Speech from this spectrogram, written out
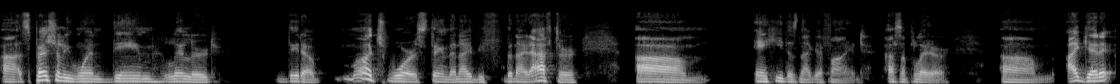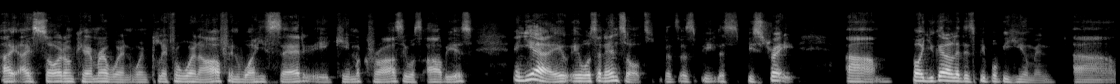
uh, especially when Dame Lillard did a much worse thing the night before, the night after. Um, and he does not get fined as a player. Um, I get it. I, I, saw it on camera when when Clifford went off and what he said. It came across. It was obvious, and yeah, it, it was an insult. Let's, let's be let's be straight. Um, but you gotta let these people be human. Uh,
